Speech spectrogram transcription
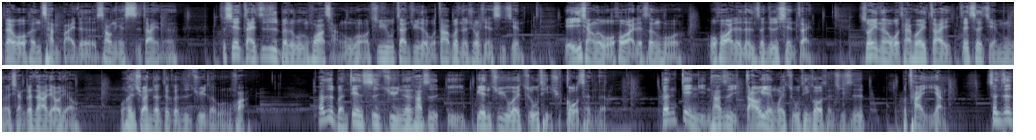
在我很惨白的少年时代呢，这些来自日本的文化产物哦，几乎占据了我大部分的休闲时间。也影响了我后来的生活，我后来的人生就是现在，所以呢，我才会在这次节目呢，想跟大家聊聊我很喜欢的这个日剧的文化。那日本电视剧呢，它是以编剧为主体去构成的，跟电影它是以导演为主体构成，其实不太一样。甚至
